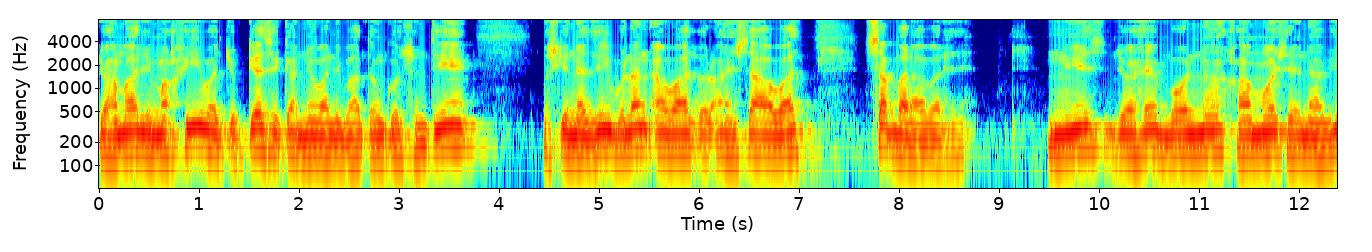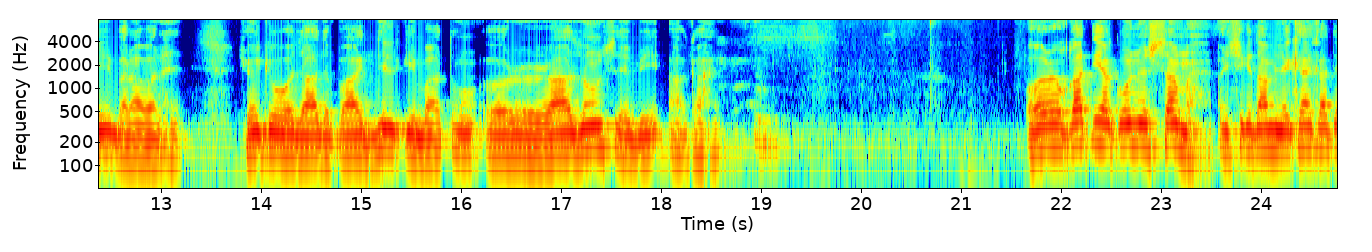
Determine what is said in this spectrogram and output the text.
جو ہماری مخفی و چپکے سے کرنے والی باتوں کو سنتی ہیں، اس کے نزدیک بلند آواز اور آہستہ آواز سب برابر ہے۔ نیز جو ہے، بولنا خاموش رہنا بھی برابر ہے، کیونکہ وہ ذات پاک دل کی باتوں اور رازوں سے بھی آگاہ ہے۔ اور قط یقون سم اسی کتاب میں لکھا ہے خط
